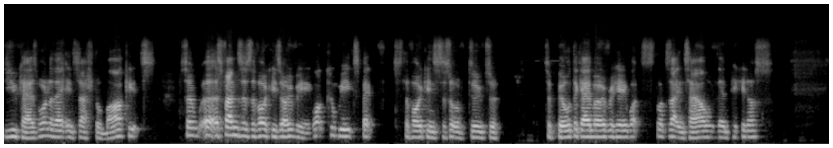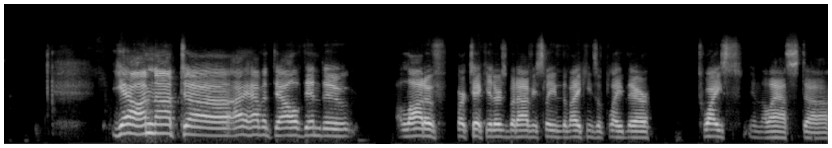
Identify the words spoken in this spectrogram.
the UK as one of their international markets. So, uh, as fans as the Vikings over here, what can we expect the Vikings to sort of do to to build the game over here? What's what does that entail? Them picking us? Yeah, I'm not. Uh, I haven't delved into a lot of particulars, but obviously the Vikings have played there twice in the last uh,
